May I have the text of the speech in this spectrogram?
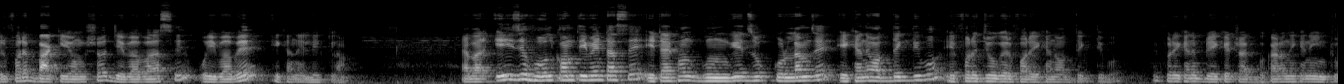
এরপরে বাকি অংশ যেভাবে আছে ওইভাবে এখানে লিখলাম। এবার এই যে হোল কমপ্লিমেন্ট আছে, এটা এখন গুণকে যোগ করলাম যে এখানে অর্ধেক দিব, এরপরে যোগের পরে এখানে অর্ধেক দিব। এরপরে এখানে ব্রেকেট রাখব, কারণ এখানে ইন্টু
